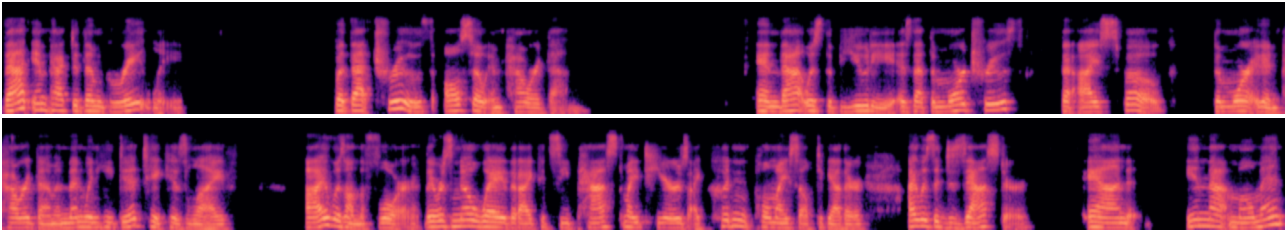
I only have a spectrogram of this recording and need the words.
That impacted them greatly but that truth also empowered them. And that was the beauty is that the more truth that i spoke the more it empowered them. And then when he did take his life i was on the floor. There was no way that i could see past my tears. I couldn't pull myself together. I was a disaster. And in that moment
